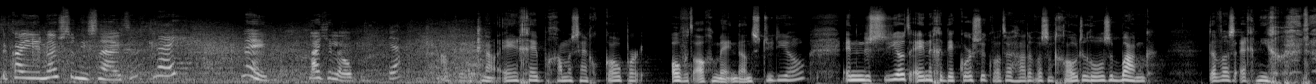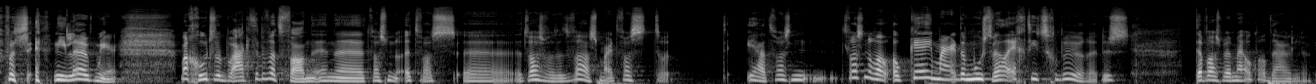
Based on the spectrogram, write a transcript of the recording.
Dan kan je je neus er niet snuiten. Nee. Nee, laat je lopen. Ja. Nou, 1G-programma's zijn goedkoper over het algemeen dan studio. En in de studio, het enige decorstuk wat we hadden, was een grote roze bank. Dat was echt niet, dat was echt niet leuk meer. Maar goed, we maakten er wat van. En eh, het, was, het, was, eh, het was wat het was. Maar het was, ja, het was, het was nog wel oké, maar er moest wel echt iets gebeuren. Dus dat was bij mij ook wel duidelijk.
